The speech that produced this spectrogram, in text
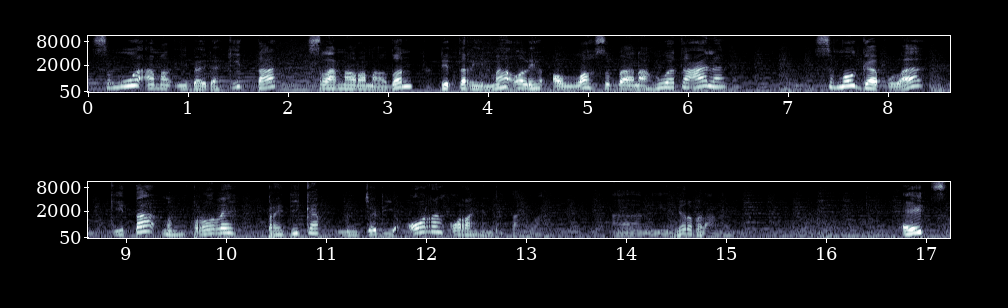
semua amal ibadah kita selama Ramadan diterima oleh Allah Subhanahu wa taala. Semoga pula kita memperoleh predikat menjadi orang-orang yang bertakwa. Amin ya rabbal alamin. Eits,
